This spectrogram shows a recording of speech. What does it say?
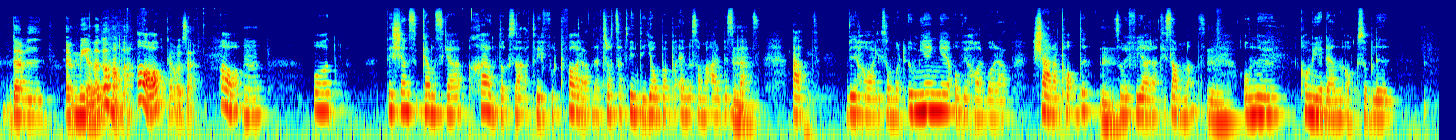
där vi är menade att hamna, Ja, kan man väl säga. ja. Mm. Och det känns ganska skönt också att vi fortfarande, trots att vi inte jobbar på en och samma arbetsplats, Mm. att vi har liksom vårt umgänge och vi har våran kära podd Mm. som vi får göra tillsammans. Mm. Och nu kommer ju den också bli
